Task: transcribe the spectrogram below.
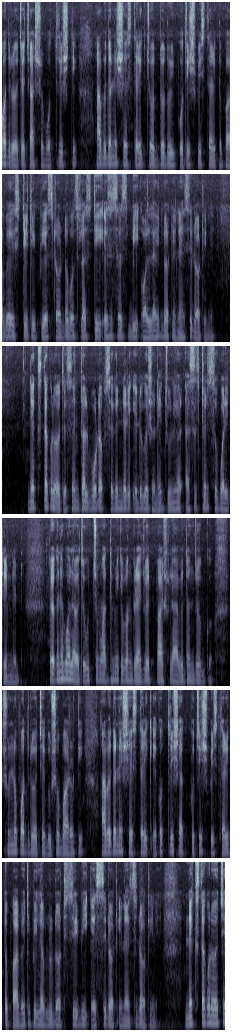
পদ রয়েছে চারশো বত্রিশটি। আবেদনের শেষ তারিখ চোদ্দ দুই পঁচিশ বিস্তারিত পাবে S TTPS dot double slash DSSSB online dot NIC dot ইনে নেক্সট দেখো রয়েছে সেন্ট্রাল বোর্ড অফ সেকেন্ডারি এডুকেশনের জুনিয়র অ্যাসিস্ট্যান্ট সুপারিনটেন্ডেন্ট তো এখানে বলা হয়েছে, উচ্চ মাধ্যমিক এবং গ্র্যাজুয়েট পাশ হলে আবেদনযোগ্য। শূন্য পদ রয়েছে দুশো বারোটি। আবেদনের শেষ তারিখ একত্রিশ এক পঁচিশ, বিস্তারিত পাবে TPW dot CBSC dot NIC dot ইনে নেক্সট দেখো রয়েছে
